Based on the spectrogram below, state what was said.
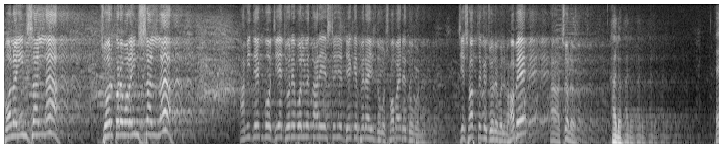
বলো ইনশাল্লাহ? জোর করে বলো ইনশাল্লাহ? আমি দেখব যে জোরে বলবে তার স্টেজে ডেকে প্রাইজ দেবো। সবাইরে দেবো না। যে সব থেকে জোরে বলবে। হবে? হ্যাঁ চলো। হ্যালো। এ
